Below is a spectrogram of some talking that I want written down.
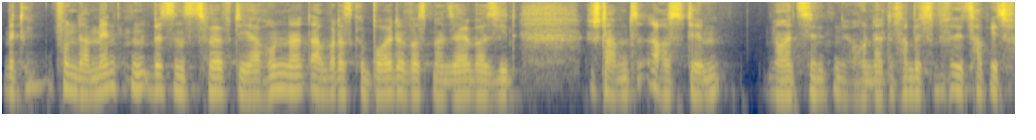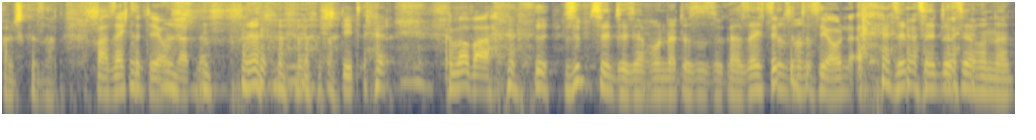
mit Fundamenten bis ins 12. Jahrhundert, aber das Gebäude, was man selber sieht, stammt aus dem 19. Jahrhundert. Das hab ich, jetzt habe ich es falsch gesagt. War 16. Jahrhundert, ne? Steht. Können wir aber. 17. Jahrhundert ist es sogar. 16. 17. Jahrhundert. 17. Jahrhundert.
